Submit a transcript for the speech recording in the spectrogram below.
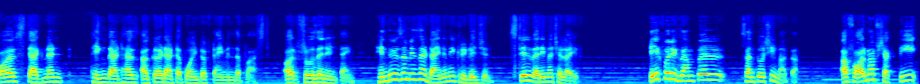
or stagnant thing that has occurred at a point of time in the past or frozen in time. Hinduism is a dynamic religion, still very much alive. Take, for example, Santoshi Mata, a form of Shakti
